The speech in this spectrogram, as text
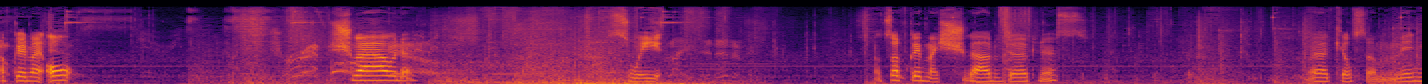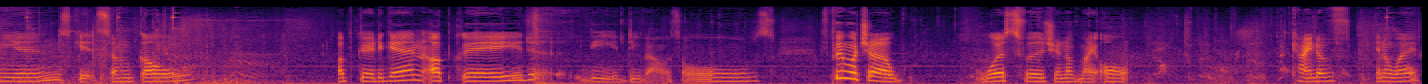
Upgrade my alt. Shroud. Sweet. Let's upgrade my Shroud of Darkness. Uh, kill some minions, get some gold. Upgrade again, upgrade the Devour Souls. It's pretty much a worse version of my alt. Kind of, in a way.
